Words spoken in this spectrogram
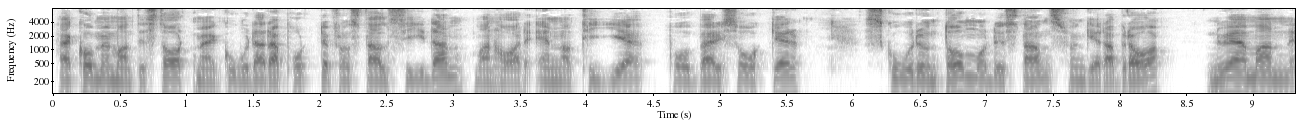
Här kommer man till start med goda rapporter från stallsidan. Man har en av tio på Bergsåker. Skor runt om och distans fungerar bra. Nu är man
